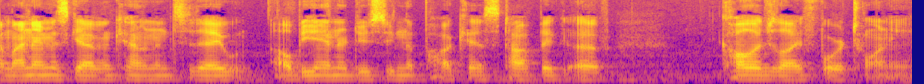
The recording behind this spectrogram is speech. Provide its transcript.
my name is Gavin Kohn, and today I'll be introducing the podcast topic of College Life 420.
